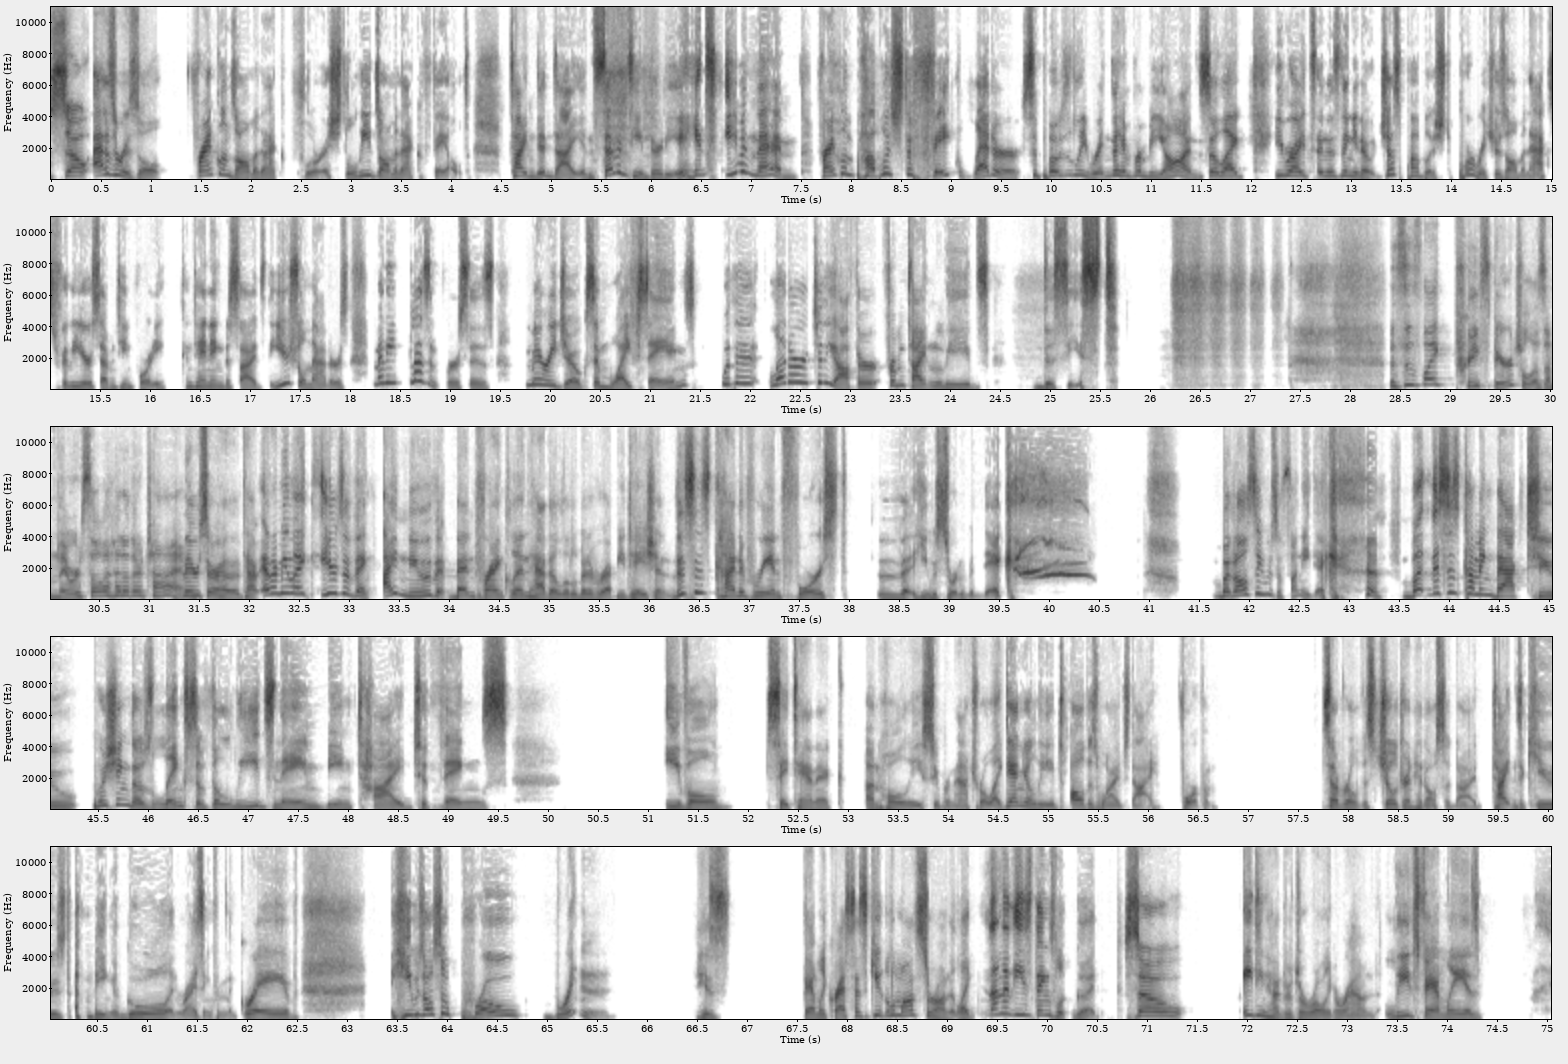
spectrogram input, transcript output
So as a result, Franklin's almanac flourished. The Leeds almanac failed. Titan did die in 1738. Even then, Franklin published a fake letter supposedly written to him from beyond. So, like, he writes in this thing, you know, just published Poor Richard's Almanacs for the year 1740, containing, besides the usual matters, many pleasant verses, merry jokes, and wife sayings, with a letter to the author from Titan Leeds, deceased. This is like pre-spiritualism. They were so ahead of their time. They were so ahead of the time. And I mean, like, here's the thing. I knew that Ben Franklin had a little bit of reputation. This is kind of reinforced that he was sort of a dick. but also he was a funny dick. but this is coming back to pushing those links of the Leeds name being tied to things evil, satanic, unholy, supernatural. Like Daniel Leeds, all of his wives die, four of them. Several of his children had also died. Titan's accused of being a ghoul and rising from the grave. He was also pro Britain. His family crest has a cute little monster on it. Like, none of these things look good. So, 1800s are rolling around. Leeds family is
